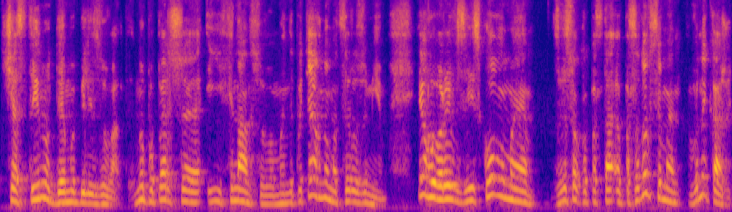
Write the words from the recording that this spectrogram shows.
частину демобілізувати. Ну, по-перше, і фінансово ми не потягнемо, це розуміємо. Я говорив з військовими, з високопосадовцями, вони кажуть.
